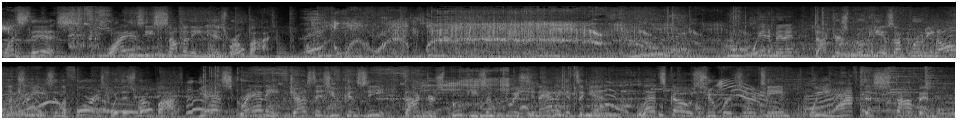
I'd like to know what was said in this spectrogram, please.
What's this? Why is he summoning his robot? Wait a minute. Dr. Spooky is uprooting all the trees in the forest with his robot. Yes, Granny, just as you can see, Dr. Spooky's up to his shenanigans again. Let's go, Superzoo team. We have to stop him.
